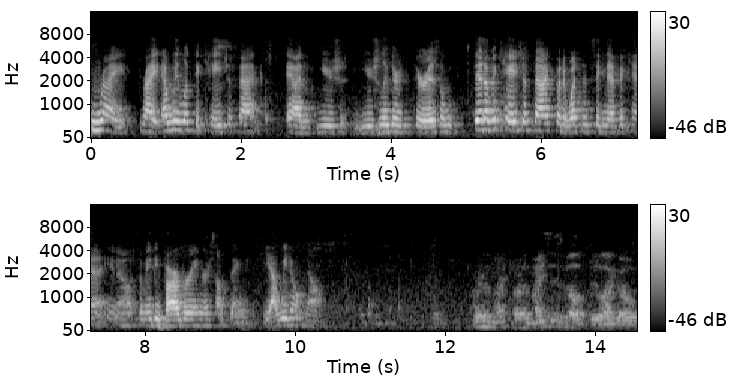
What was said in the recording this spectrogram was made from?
Right, right. And we looked at cage effects, and usually, usually there's, there is a bit of a cage effect, but it wasn't significant, you know, so maybe barbering or something. Yeah, we don't know. Are the, are the mice that develop vitiligo,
